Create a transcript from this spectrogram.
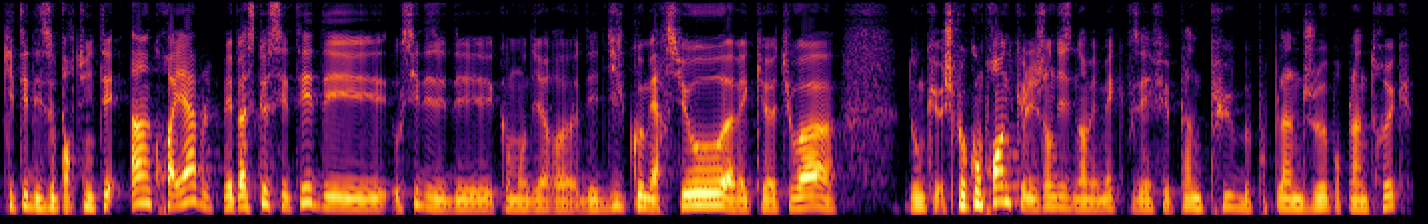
qui étaient des opportunités incroyables, mais parce que c'était des, aussi des, des- comment dire, euh, des deals commerciaux avec, euh, tu vois. Donc, je peux comprendre que les gens disent, non, mais mec, vous avez fait plein de pubs pour plein de jeux, pour plein de trucs.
